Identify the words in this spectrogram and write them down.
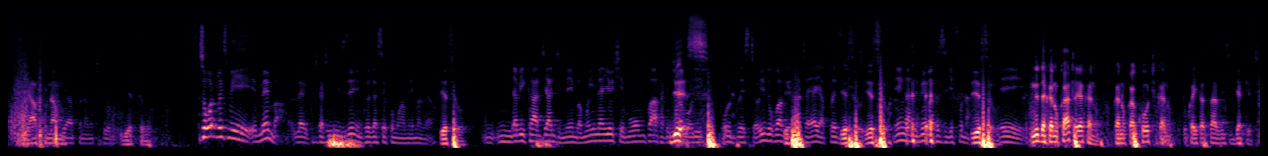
bya- byafunamu byafuna mu kituufu yesebo so what makes me a member like kati nyize nkwegaseko mwami emmanuel? Yesebo ndabika ntya nti memba mulinayo kyemumpa kati oyinza okuba nga ekataya ya president. Yesebo yesebo naye nga nze memba tesigifuna yesebo Eh. nedda kano kaataya kano kano kakooti kano tukayita service jacket.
